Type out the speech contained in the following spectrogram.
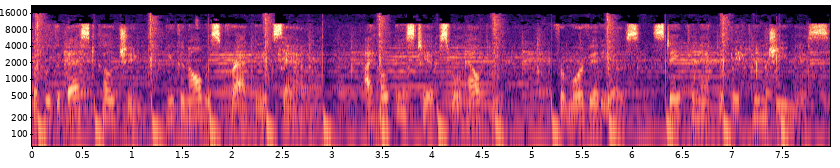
but with the best coaching, you can always crack the exam. I hope these tips will help you. For more videos, stay connected with Pin Genius.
